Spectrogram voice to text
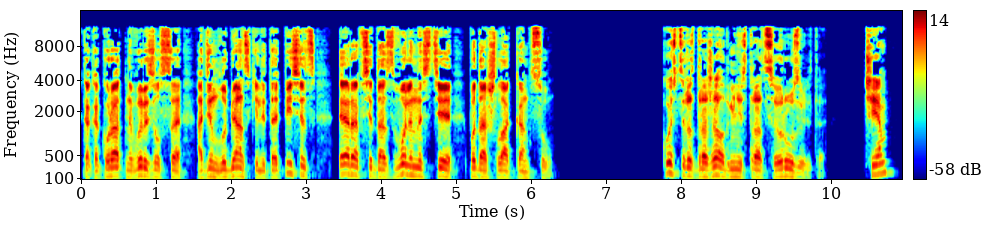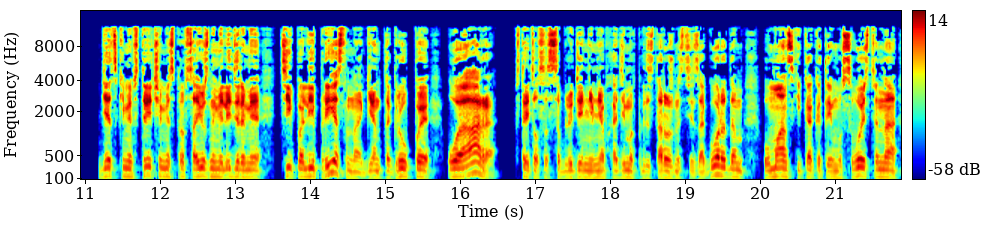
как аккуратно выразился один лубянский летописец, эра вседозволенности подошла к концу. Костя раздражал администрацию Рузвельта. Чем? детскими встречами с профсоюзными лидерами типа Ли Преснона, агента группы ОАРа, встретился с соблюдением необходимых предосторожностей за городом, Уманский, как это ему свойственно,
